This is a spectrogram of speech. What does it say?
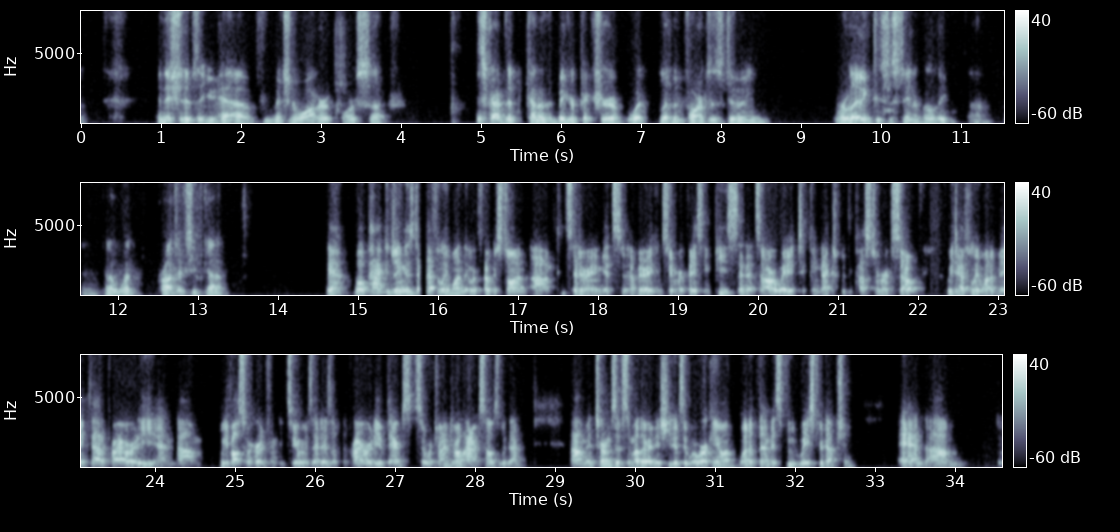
initiatives that you have you mentioned water of course uh, describe the kind of the bigger picture of what Lipman Farms is doing relating to sustainability uh, and kind of what projects you've got. Yeah, well, packaging is definitely one that we're focused on, um, considering it's a very consumer facing piece and it's our way to connect with the customer. So we definitely want to make that a priority. And um, we've also heard from consumers that is a priority of theirs. So we're trying to align ourselves with them. Um, in terms of some other initiatives that we're working on, one of them is food waste reduction. And um,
